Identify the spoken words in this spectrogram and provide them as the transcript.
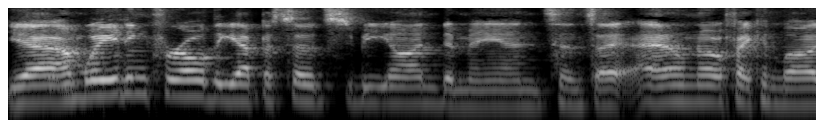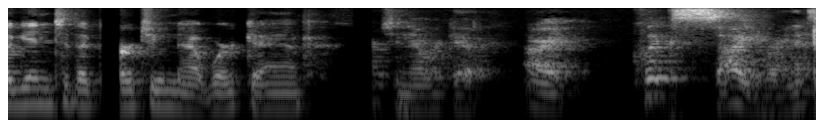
yeah i'm waiting for all the episodes to be on demand since i, I don't know if i can log into the cartoon network app Cartoon Network app. All right, quick side rant.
